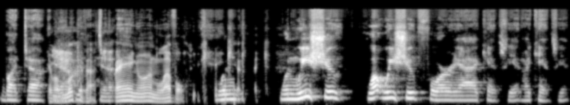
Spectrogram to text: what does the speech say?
But uh, Yeah, but Yeah, look at that. It's yeah. bang on level. You can't When- get like when we shoot, what we shoot for, yeah, I can't see it. I can't see it.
